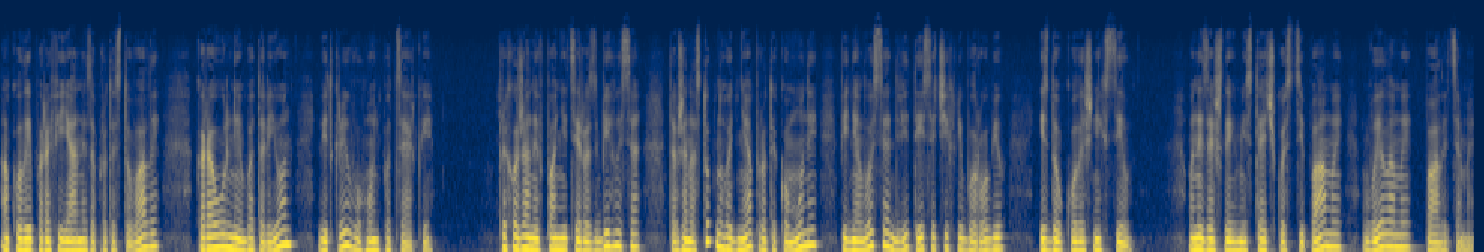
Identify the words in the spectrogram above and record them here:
А коли парафіяни запротестували, караульний батальйон відкрив вогонь по церкві. Прихожани в паніці розбіглися, та вже наступного дня проти комуни піднялося дві тисячі хліборобів із довколишніх сіл. Вони зайшли в містечко з ціпами, вилами, палицями.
